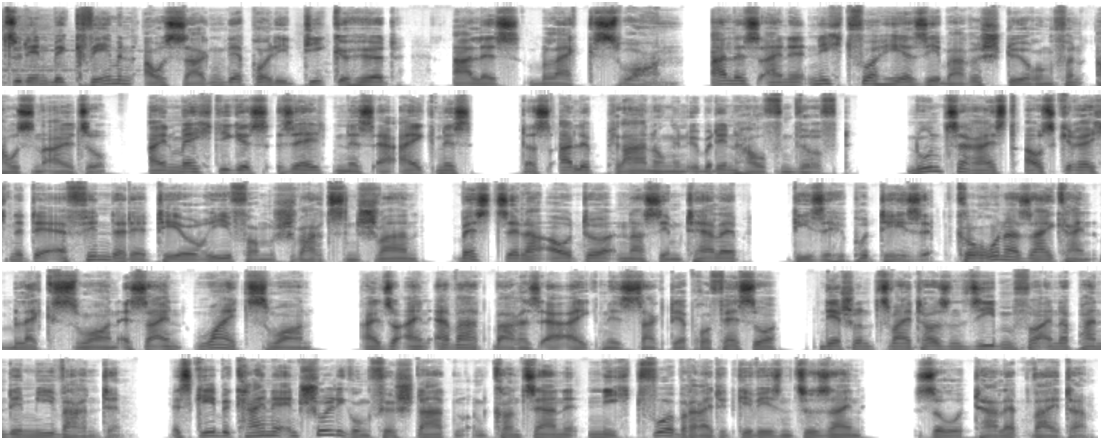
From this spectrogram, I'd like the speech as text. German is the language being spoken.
Zu den bequemen Aussagen der Politik gehört alles Black Swan. Alles eine nicht vorhersehbare Störung von außen also. Ein mächtiges, seltenes Ereignis, das alle Planungen über den Haufen wirft. Nun zerreißt ausgerechnet der Erfinder der Theorie vom schwarzen Schwan, Bestsellerautor Nassim Taleb, diese Hypothese. Corona sei kein Black Swan, es sei ein White Swan, also ein erwartbares Ereignis, sagt der Professor, der schon 2007 vor einer Pandemie warnte. Es gebe keine Entschuldigung für Staaten und Konzerne, nicht vorbereitet gewesen zu sein, so Taleb weiter.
